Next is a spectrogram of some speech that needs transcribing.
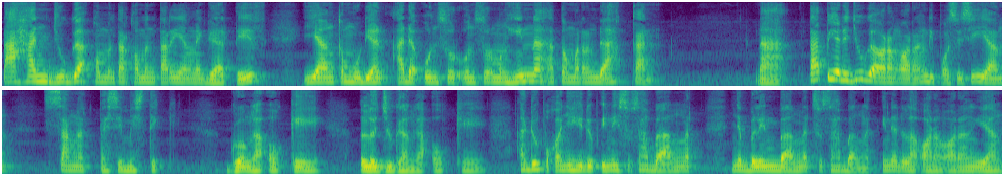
Tahan juga komentar-komentar yang negatif yang kemudian ada unsur-unsur menghina atau merendahkan. Nah, tapi ada juga orang-orang di posisi yang sangat pesimistik. Gue gak oke, okay, lo juga gak oke. Okay. Aduh pokoknya hidup ini susah banget, nyebelin banget, susah banget. Ini adalah orang-orang yang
